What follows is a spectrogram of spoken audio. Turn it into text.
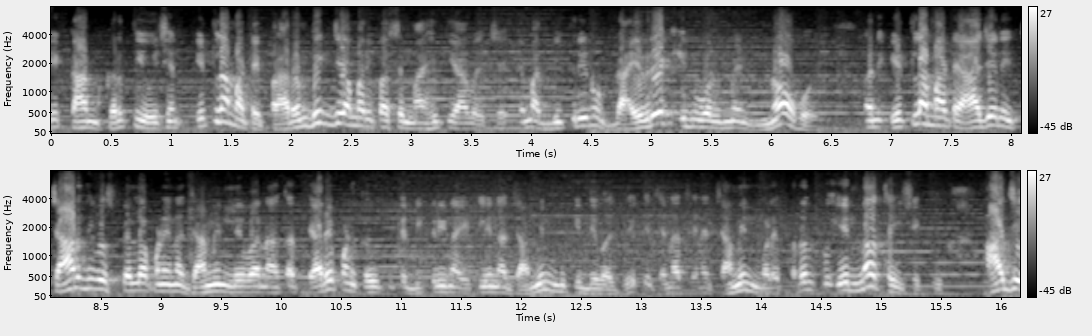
એ કામ કરતી હોય છે. એટલા માટે પ્રારંભિક જે અમારી પાસે માહિતી આવે છે, એમાં દીકરીનું ડાયરેક્ટ ઇન્વોલ્વમેન્ટ ન હોય. અને એટલા માટે આજે નહીં, ચાર દિવસ પહેલાં પણ એના જામીન લેવાના હતા. ત્યારે પણ કહ્યું હતું કે દીકરીના એકલીના જામીન મૂકી દેવા જોઈએ કે જેનાથી એને જામીન મળે. પરંતુ એ ન થઈ શક્યું. આજે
